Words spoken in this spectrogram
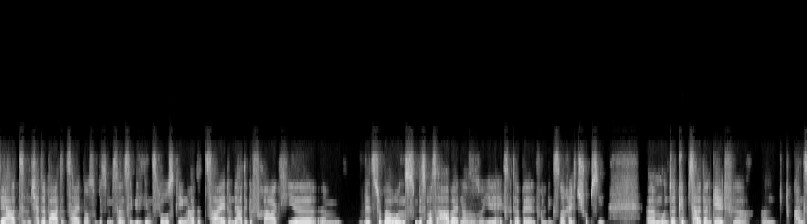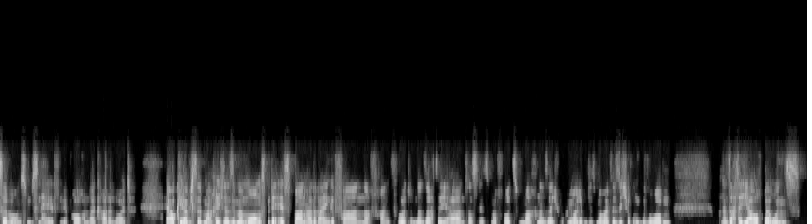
Der hat, und ich hatte Wartezeit noch so ein bisschen, bis dann Zivildienst losging, hatte Zeit und der hatte gefragt, hier, ähm, willst du bei uns ein bisschen was arbeiten, also so hier Excel-Tabellen von links nach rechts schubsen. Ähm, und da gibt's halt dann Geld für und du kannst da bei uns ein bisschen helfen. Wir brauchen da gerade Leute. Ja, okay, habe ich gesagt, mache ich. Dann sind wir morgens mit der S-Bahn halt reingefahren nach Frankfurt und dann sagt er, ja, und was hast du jetzt mal vor zu machen? Dann sage ich, oh ja, ich habe mich jetzt mal bei Versicherung beworben. Und dann sagt er, ja, auch bei uns.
